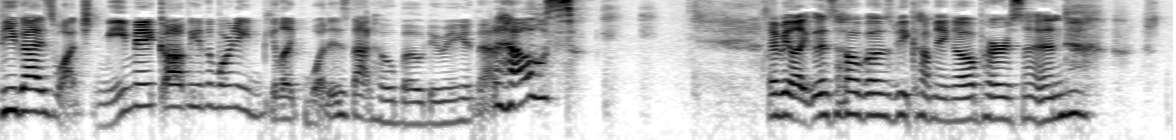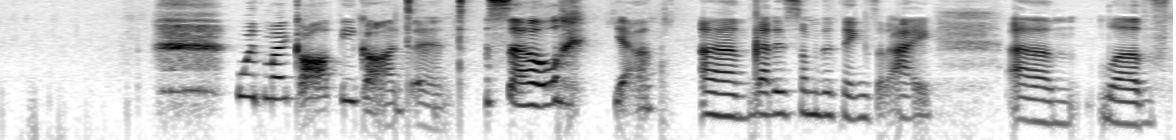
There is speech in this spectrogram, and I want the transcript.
you guys watched me make coffee in the morning, you'd be like, what is that hobo doing in that house? I'd be like, this hobo's becoming a person. With my coffee content. So yeah, um, that is some of the things that I um, love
